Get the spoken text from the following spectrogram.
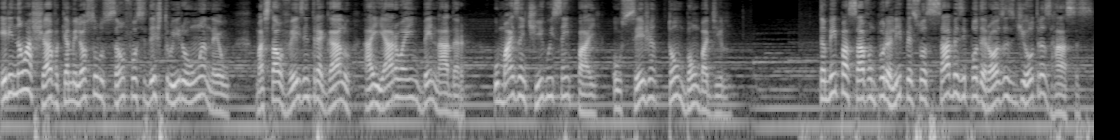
Ele não achava que a melhor solução fosse destruir o Um Anel, mas talvez entregá-lo a Iarwain Ben-Hadar, o mais antigo e sem pai, ou seja, Tom Bombadil. Também passavam por ali pessoas sábias e poderosas de outras raças.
